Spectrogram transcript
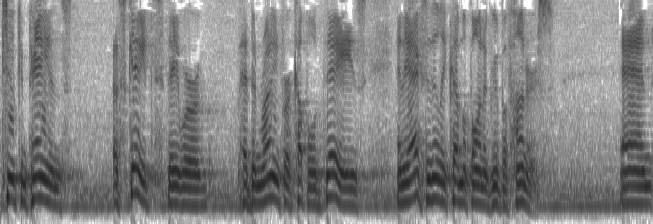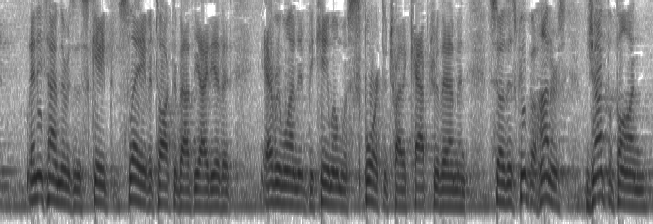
two companions escaped, they were had been running for a couple of days, and they accidentally come upon a group of hunters. And anytime there was an escaped slave, it talked about the idea that everyone it became almost sport to try to capture them, and so this group of hunters jump upon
